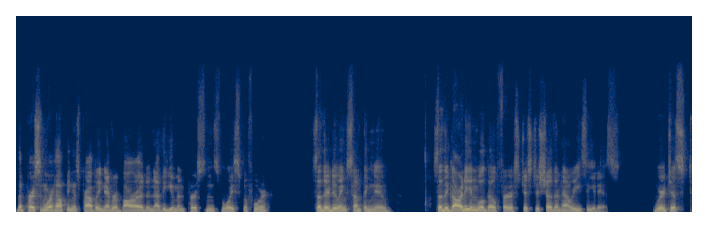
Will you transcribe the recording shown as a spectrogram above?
the person we're helping has probably never borrowed another human person's voice before. So they're doing something new. So the guardian will go first just to show them how easy it is. We're just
